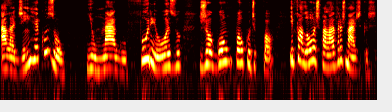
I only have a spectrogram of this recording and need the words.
Aladim recusou e o mago, furioso, jogou um pouco de pó e falou as palavras mágicas.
